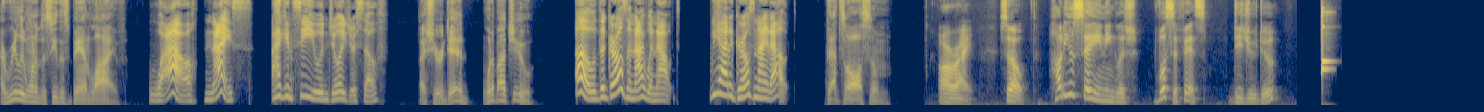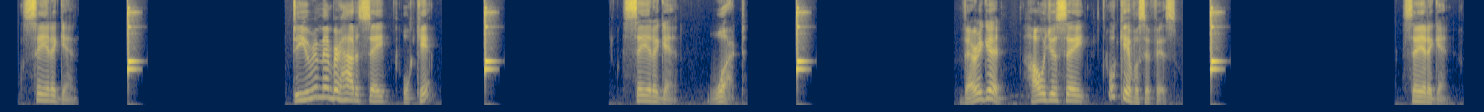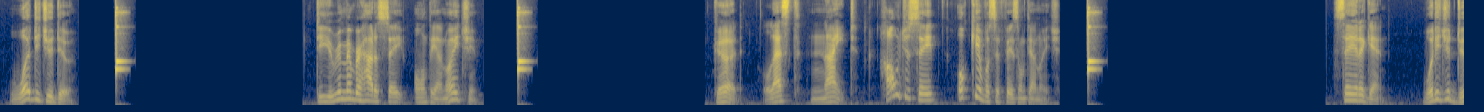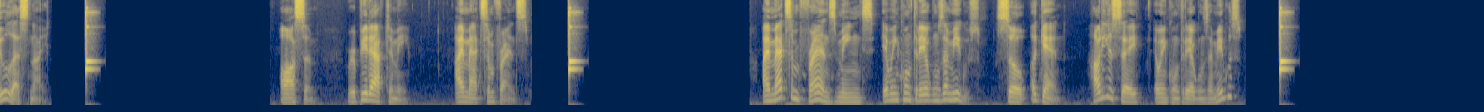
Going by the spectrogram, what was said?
I really wanted to see this band live. Wow, nice. I can see you enjoyed yourself. I sure did. What about you? Oh, the girls and I went out. We had a girls' night out. That's awesome. Alright, so how do you say in English, você fez? Did you do? Say it again. Do you remember how to say o quê? Say it again. What? Very good. How would you say o que você fez? Say it again. What did you do? Do you remember how to say ontem à noite? Good. Last night. How would you say o que você fez ontem à noite? Say it again. What did you do last night? Awesome. Repeat after me. I met some friends. I met some friends means eu encontrei alguns amigos. So, again, how do you say eu encontrei alguns amigos?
